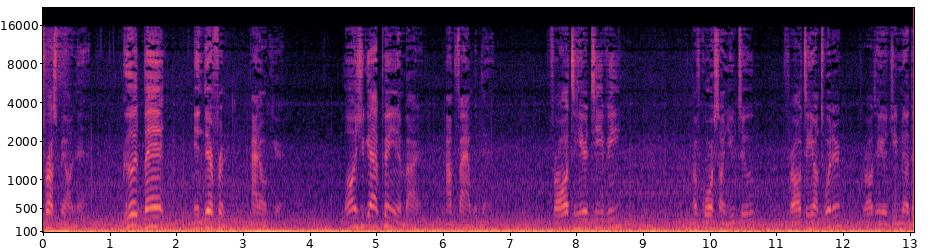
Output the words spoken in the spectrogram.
Trust me on that. Good, bad, indifferent, I don't care. As long as you got opinion about it, I'm fine with that. For all to hear TV, of course on YouTube. For all to hear on Twitter. For all to hear at gmail.com.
